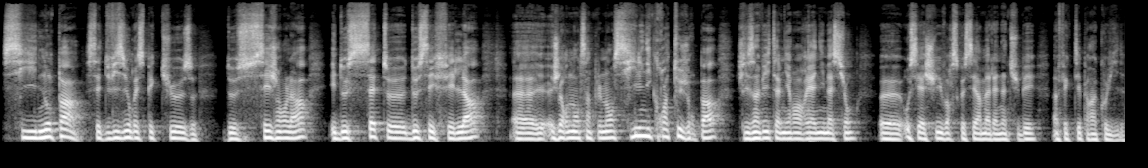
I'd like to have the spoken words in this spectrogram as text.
S'ils n'ont pas cette vision respectueuse de ces gens-là et de cette de ces faits-là, euh, je leur demande simplement s'ils n'y croient toujours pas, je les invite à venir en réanimation euh, au CHU voir ce que c'est un malade intubé infecté par un Covid.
